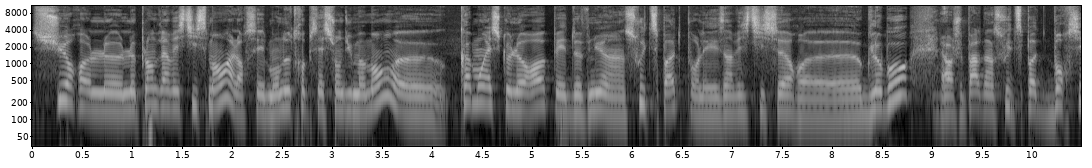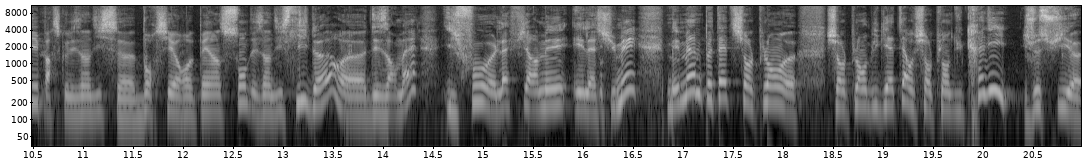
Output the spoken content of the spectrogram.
Sur le, plan de l'investissement, alors c'est mon autre obsession du moment, euh, comment est-ce que l'Europe est devenue un sweet spot pour les investisseurs euh, globaux? Alors je parle d'un sweet spot boursier parce que les indices boursiers européens sont des indices leaders désormais. Il faut l'affirmer et l'assumer, mais même peut-être sur le plan sur le plan obligataire ou sur le plan du crédit je suis euh,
